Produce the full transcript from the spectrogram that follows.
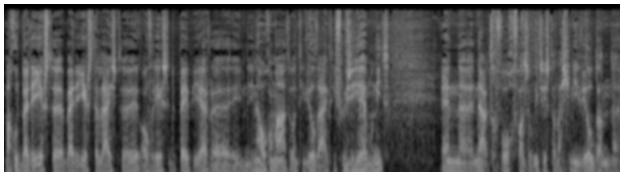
Maar goed, bij de eerste, bij de eerste lijst uh, overheerste de PPR eh, in, in hoge mate... want die wilde eigenlijk die fusie helemaal niet... En uh, nou, het gevolg van zoiets is dan als je niet wil, dan, uh,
